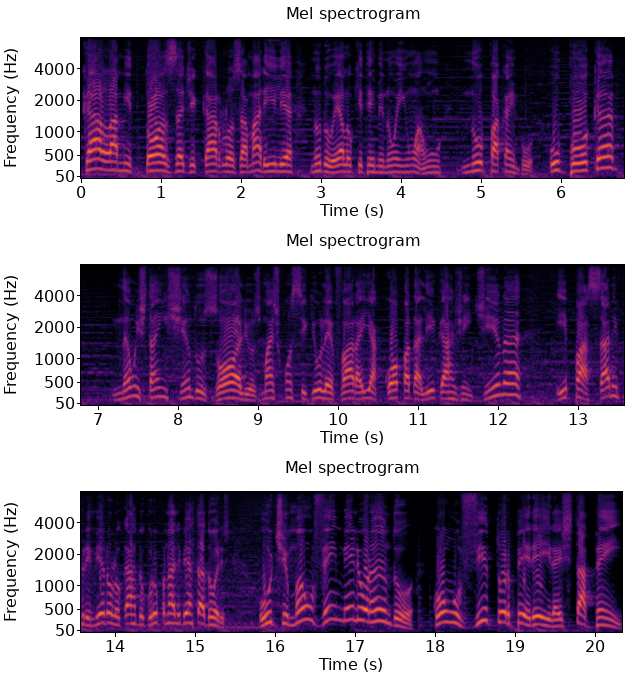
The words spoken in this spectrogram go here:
calamitosa de Carlos Amarília no duelo que terminou em 1 a 1 no Pacaembu. O Boca não está enchendo os olhos, mas conseguiu levar aí a Copa da Liga Argentina e passar em primeiro lugar do grupo na Libertadores. O Timão vem melhorando com o Vitor Pereira, está bem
